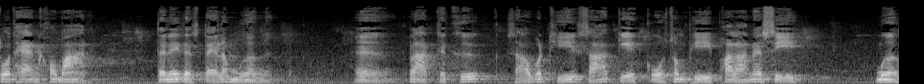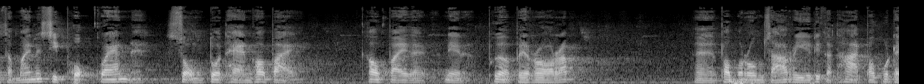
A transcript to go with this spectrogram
ตัวแทนเข้ามาแต่นี้แต่แต่ละเมืองราชจะคือสาวัตถีสาเกตโกสัมพีพาราณสี เมืองสมัยนั้นสิบหกแคว้นส่งตัวแทนเข้าไป เข้าไปกันเนี่ยเพื่อไปรอรับพระบรมสารีริกธาตุพระพุทธ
